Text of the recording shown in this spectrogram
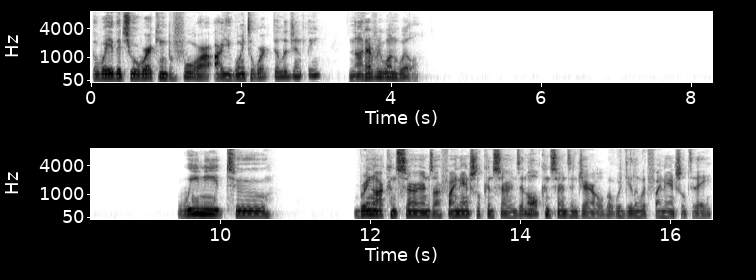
the way that you were working before, are you going to work diligently? Not everyone will. We need to bring our concerns, our financial concerns, and all concerns in general, but we're dealing with financial today.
